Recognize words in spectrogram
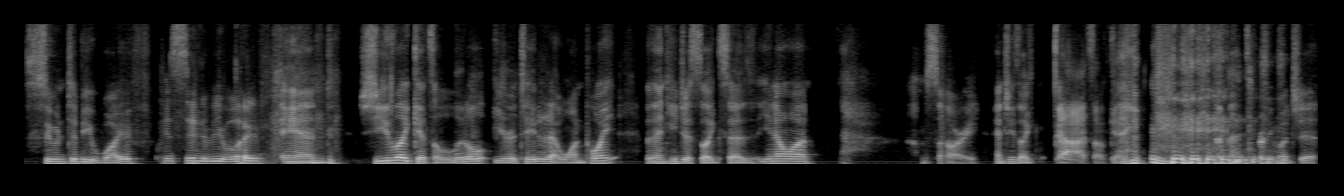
soon to be wife. His soon-to-be wife. And she like gets a little irritated at one point, but then he just like says, you know what? I'm sorry. And she's like, ah, it's okay. that's pretty much it.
